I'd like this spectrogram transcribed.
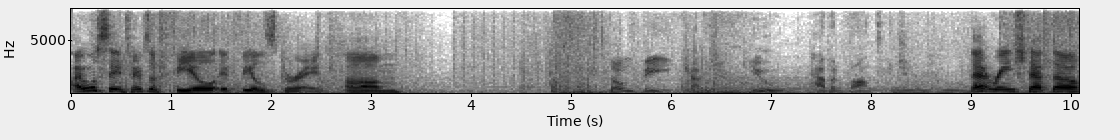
I will say, in terms of feel, it feels great. Um, Zone B captured. You have advantage. that range stat, though...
